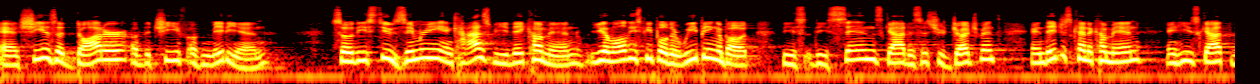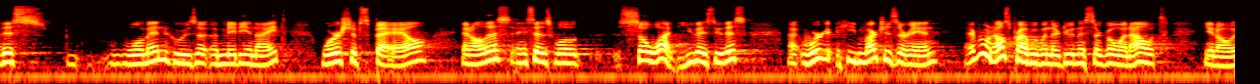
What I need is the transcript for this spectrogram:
And she is a daughter of the chief of Midian. So these two, Zimri and Cozbi, they come in. You have all these people, they're weeping about these, these sins. God has issued judgment. And they just kind of come in, and he's got this woman who's a, a Midianite, worships Baal, and all this. And he says, Well, so what? You guys do this? Uh, he marches her in. Everyone else probably, when they're doing this, they're going out, you know,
